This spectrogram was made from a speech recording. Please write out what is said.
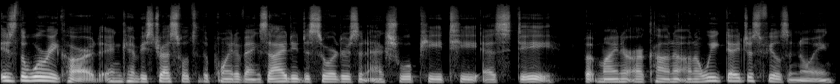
is the worry card and can be stressful to the point of anxiety disorders and actual PTSD. But minor arcana on a weekday just feels annoying.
